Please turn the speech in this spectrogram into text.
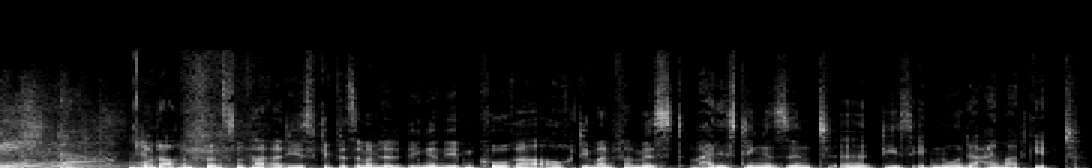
ich da. Und auch im schönsten Paradies gibt es immer wieder Dinge neben Cora auch, die man vermisst, weil es Dinge sind, äh, die es eben nur in der Heimat gibt.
